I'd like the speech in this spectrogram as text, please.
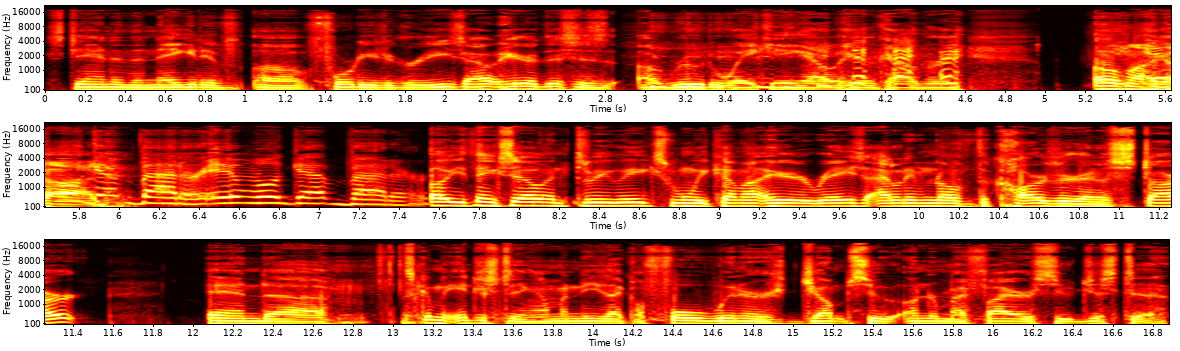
stand in the negative uh, 40 degrees out here. This is a rude awakening out here, Calgary. Oh my it God. It will get better. It will get better. Oh, you think so? In three weeks when we come out here to race, I don't even know if the cars are going to start. And uh, it's going to be interesting. I'm going to need like a full winter jumpsuit under my fire suit just to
